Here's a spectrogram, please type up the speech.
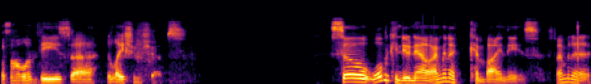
with all of these uh, relationships. So what we can do now, I'm going to combine these. So I'm going to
